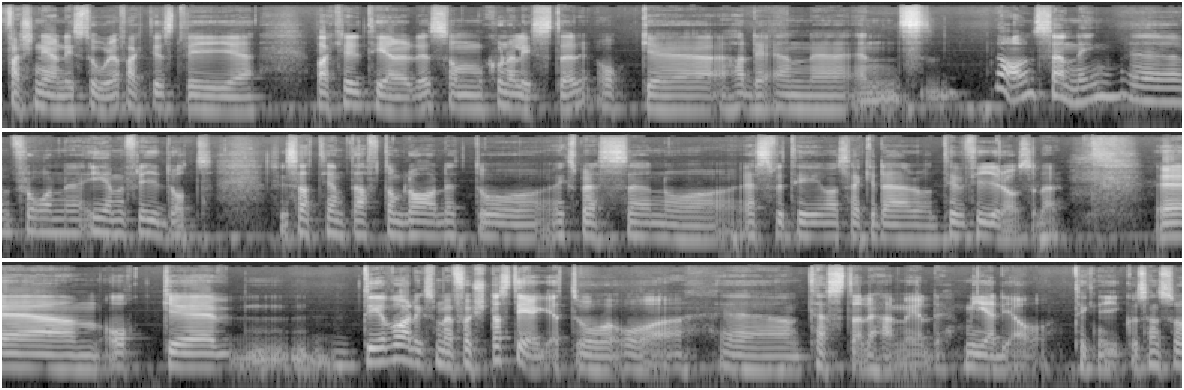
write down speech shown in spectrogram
fascinerande historia faktiskt. Vi var akkrediterade som journalister och eh, hade en, en, ja, en sändning från EM i friidrott. Så vi satt jämte Aftonbladet och Expressen och SVT var säkert där och TV4 och sådär. Ehm, och eh, det var liksom det första steget att eh, testa det här med media och teknik. Och sen så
